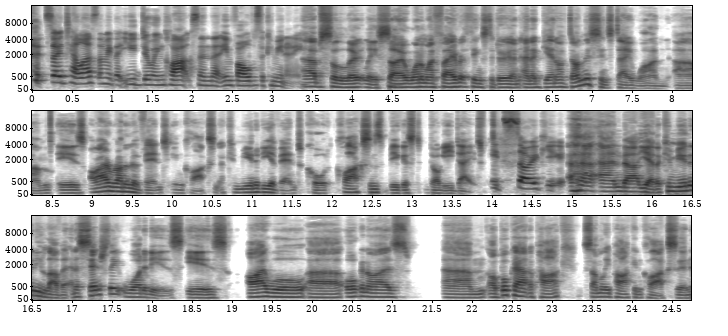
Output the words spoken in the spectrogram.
so tell us something that you do in Clarkson that involves the community. Absolutely. So one of my favorite things to do, and, and again, I've done this since day one, um, is I run an event in Clarkson, a community event called Clarkson's Biggest Doggy Date. it's so cute. and uh, yeah, the community love it. And essentially, what it is is I will uh, organize. Um, I'll book out a park, Somerly Park in Clarkson,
